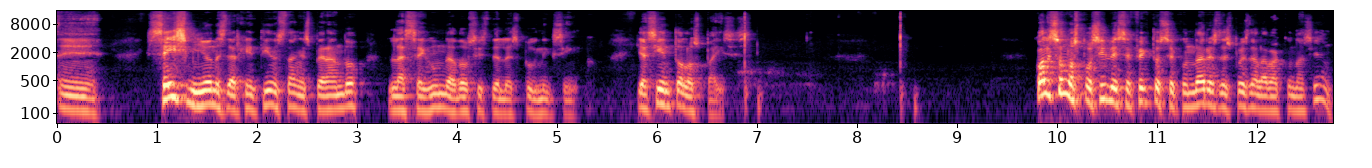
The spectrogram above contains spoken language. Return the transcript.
6 eh, millones de argentinos están esperando la segunda dosis del Sputnik 5. Y así en todos los países. ¿Cuáles son los posibles efectos secundarios después de la vacunación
